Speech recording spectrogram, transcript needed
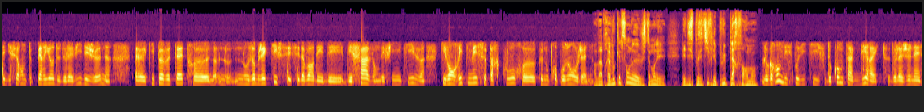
ces différentes périodes de la vie des jeunes, euh, qui peuvent être euh, nos objectifs, c'est d'avoir des, des, des, phases en définitive qui vont rythmer ce parcours euh, que nous proposons aux jeunes. D'après vous, quels sont le, justement les, les, dispositifs les plus performants? Le grand dispositif de contact direct de la jeunesse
